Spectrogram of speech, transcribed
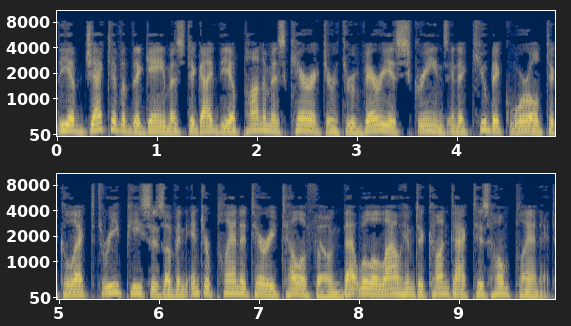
The objective of the game is to guide the eponymous character through various screens in a cubic world to collect three pieces of an interplanetary telephone that will allow him to contact his home planet.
